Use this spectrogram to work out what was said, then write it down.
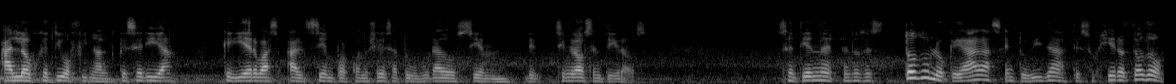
al objetivo final, que sería que hiervas al 100 por cuando llegues a tu grado 100, 100 grados centígrados. ¿Se entiende? Entonces, todo lo que hagas en tu vida, te sugiero todo,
